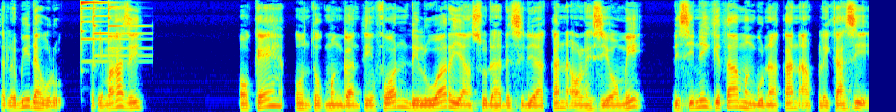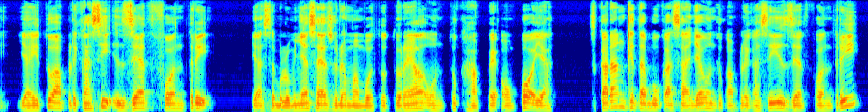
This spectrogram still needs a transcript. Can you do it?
terlebih dahulu. Terima kasih. Oke, untuk mengganti font di luar yang sudah disediakan oleh Xiaomi, di sini kita menggunakan aplikasi, yaitu aplikasi Z Font 3. Ya, sebelumnya saya sudah membuat tutorial untuk HP Oppo ya. Sekarang kita buka saja untuk aplikasi Z Font 3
